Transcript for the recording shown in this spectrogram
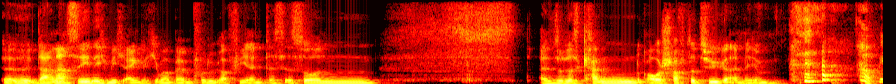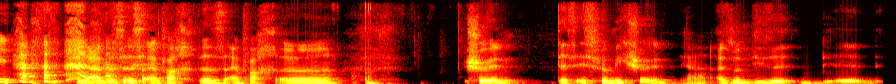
äh, danach sehne ich mich eigentlich immer beim Fotografieren. Das ist so ein, also das kann rauschhafte Züge annehmen. ja, das ist einfach, das ist einfach äh, schön. Das ist für mich schön. Ja, also mhm. diese, die,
